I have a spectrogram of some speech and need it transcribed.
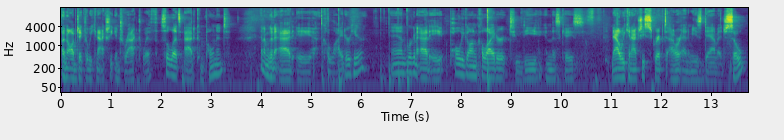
an object that we can actually interact with. So let's add component, and I'm going to add a collider here. And we're going to add a polygon collider 2D in this case. Now we can actually script our enemy's damage. So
